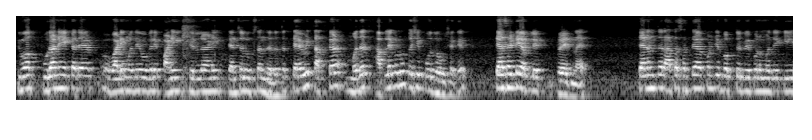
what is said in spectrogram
किंवा पुराने एखाद्या वाडीमध्ये वगैरे पाणी शिरलं आणि त्यांचं नुकसान झालं तर त्यावेळी तात्काळ मदत आपल्याकडून कशी पोच होऊ शकेल? त्यासाठी आपले प्रयत्न आहेत. त्यानंतर आता सध्या आपण जे बघतोय पेपरमध्ये की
